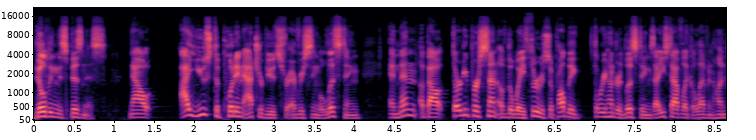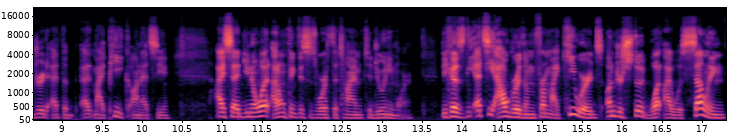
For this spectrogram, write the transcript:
building this business. Now, I used to put in attributes for every single listing, and then about 30% of the way through, so probably 300 listings, I used to have like 1100 at the at my peak on Etsy. I said, "You know what? I don't think this is worth the time to do anymore." Because the Etsy algorithm from my keywords understood what I was selling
